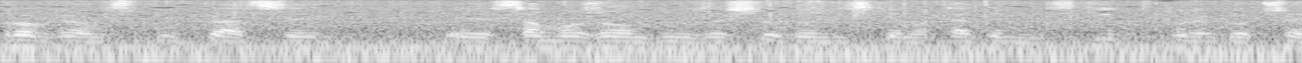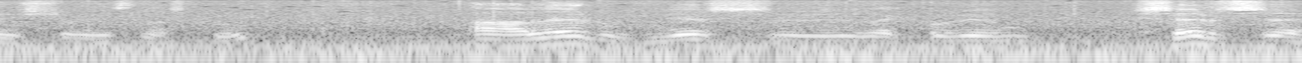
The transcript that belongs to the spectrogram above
program współpracy y, samorządu ze środowiskiem akademickim, którego częścią jest nasz klub, ale również, tak powiem, szersze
